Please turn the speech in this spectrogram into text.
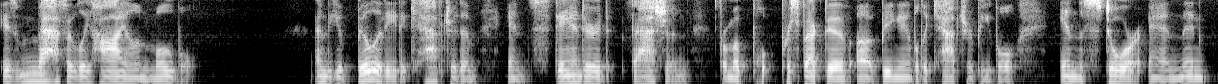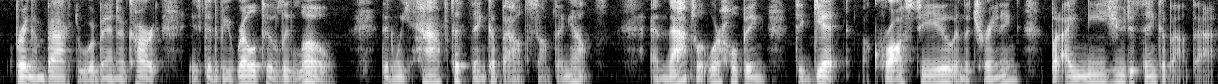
is massively high on mobile. And the ability to capture them in standard fashion from a perspective of being able to capture people in the store and then bring them back through abandoned cart is going to be relatively low, then we have to think about something else. And that's what we're hoping to get across to you in the training, but I need you to think about that.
